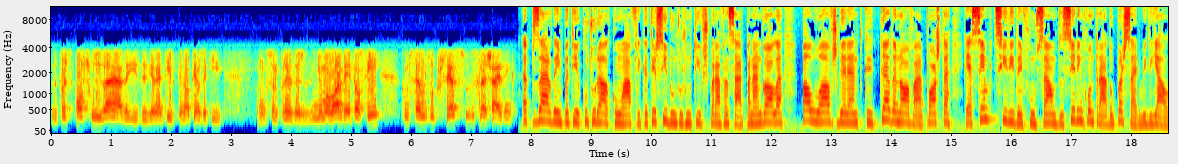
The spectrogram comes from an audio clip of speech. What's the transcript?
depois de consolidar e de garantir que não temos aqui surpresas de nenhuma ordem, então sim, começamos o processo de franchising. Apesar da empatia cultural com a África ter sido um dos motivos para avançar para Angola, Paulo Alves garante que cada nova aposta é sempre decidida em função de ser encontrado o parceiro ideal.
